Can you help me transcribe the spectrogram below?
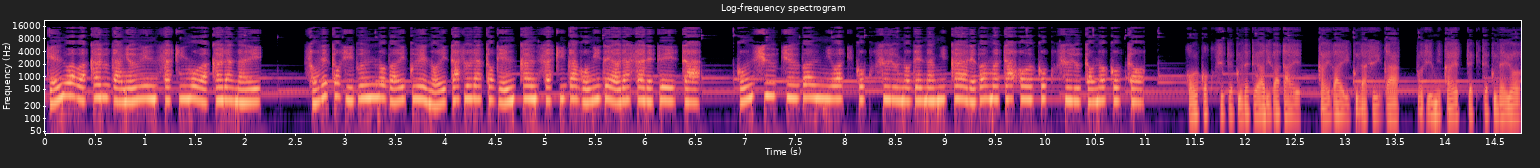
県はわかるが入院先もわからない。それと自分のバイクへのいたずらと玄関先がゴミで荒らされていた。今週中盤には帰国するので何かあればまた報告するとのこと。報告してくれてありがたい。海外行くらしいが、無事に帰ってきてくれよ。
